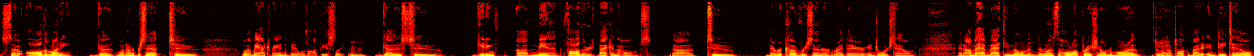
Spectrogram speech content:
So all the money goes 100% to, well, I mean, after paying the bills, obviously, goes to getting uh, men, fathers, back in the homes uh, to their recovery center right there in Georgetown. And I'm going to have Matthew Milliman that runs the whole operation on tomorrow. And we're going to talk about it in detail.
